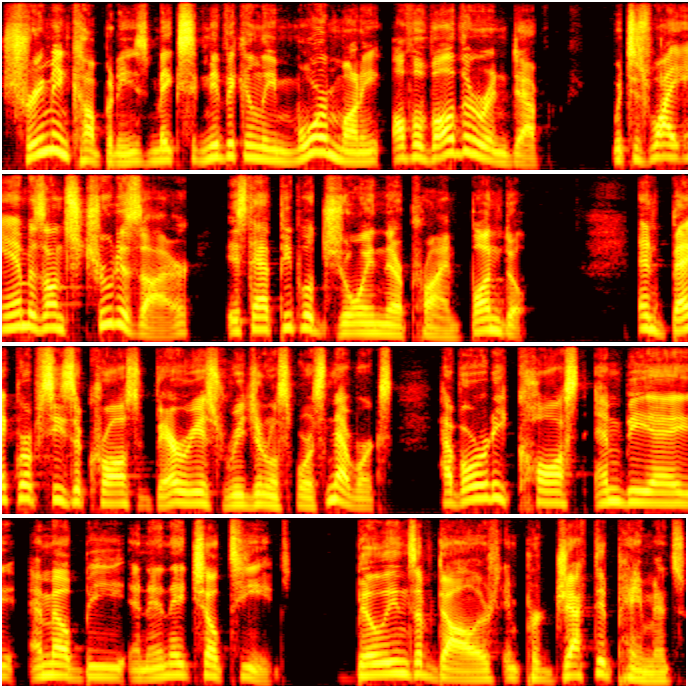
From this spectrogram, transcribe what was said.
Streaming companies make significantly more money off of other endeavors, which is why Amazon's true desire is to have people join their Prime bundle. And bankruptcies across various regional sports networks have already cost NBA, MLB, and NHL teams billions of dollars in projected payments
